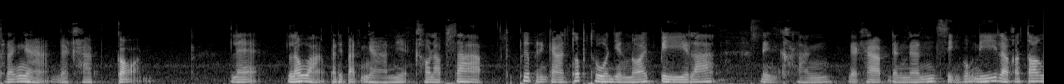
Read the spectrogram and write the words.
พนักงานนะครับก่อน และระหว่างปฏิบัติงานเนี่ยเขารับทราบเพื่อเป็นการทบทวนอย่างน้อยปีละหนึ่งครั้งนะครับ ดังนั้นสิ่งพวกนี้เราก็ต้อง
